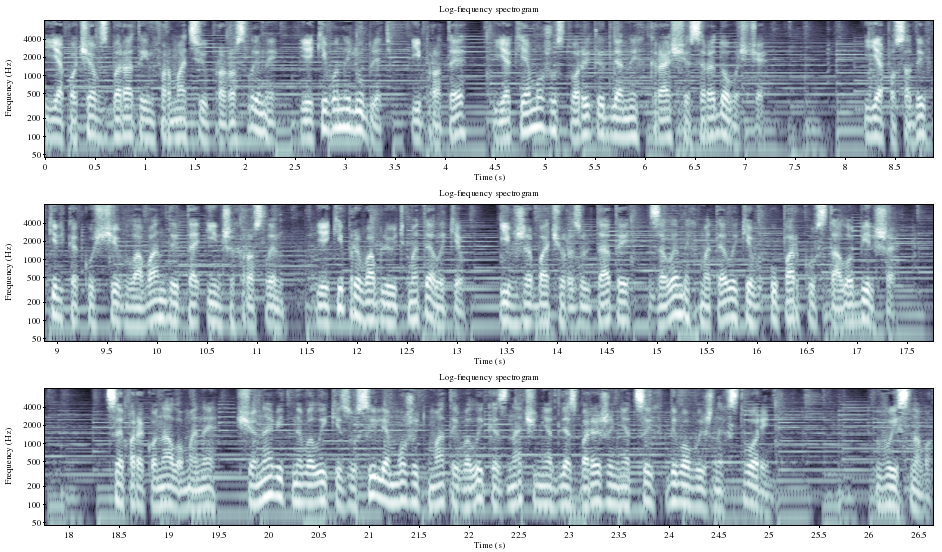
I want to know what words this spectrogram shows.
Я почав збирати інформацію про рослини, які вони люблять, і про те, як я можу створити для них краще середовище. Я посадив кілька кущів лаванди та інших рослин, які приваблюють метеликів, і вже бачу результати зелених метеликів у парку стало більше. Це переконало мене, що навіть невеликі зусилля можуть мати велике значення для збереження цих дивовижних створінь. Висновок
